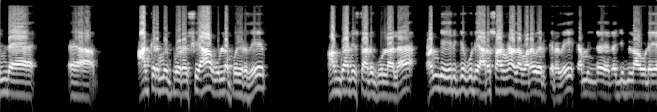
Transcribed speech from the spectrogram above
இந்த ஆக்கிரமிப்பு ரஷ்யா உள்ளே போயிடுது ஆப்கானிஸ்தானுக்கு உள்ளால அங்கே இருக்கக்கூடிய அரசாங்கம் அதை வரவேற்கிறது. கம்யூனி நஜிபுல்லாவுடைய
